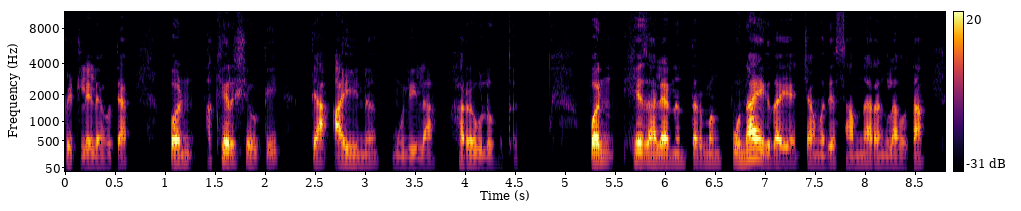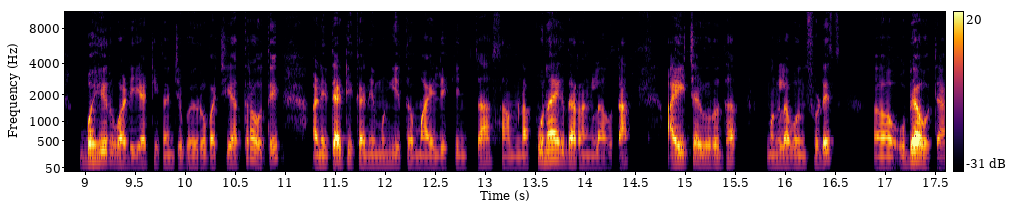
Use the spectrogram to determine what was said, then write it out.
पेटलेल्या होत्या. पण अखेर शेवटी त्या आईनं मुलीला हरवलं होतं. पण हे झाल्यानंतर मग पुन्हा एकदा यांच्यामध्ये सामना रंगला होता. बहिरवाडी या ठिकाणची भैरोबाची यात्रा होते आणि त्या ठिकाणी मग इथं माई लेकींचा सामना पुन्हा एकदा रंगला होता. आईच्या विरोधात मंगला बनसोडेच उभ्या होत्या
